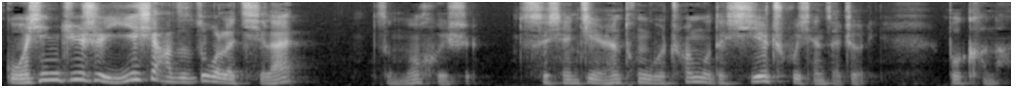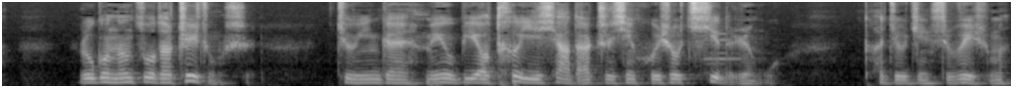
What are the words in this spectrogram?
果心居士一下子坐了起来，怎么回事？慈贤竟然通过川木的蝎出现在这里，不可能！如果能做到这种事。就应该没有必要特意下达执行回收器的任务。他究竟是为什么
